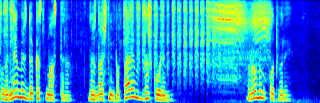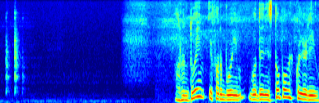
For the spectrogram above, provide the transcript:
Повернемось до кастмастера. Наждачним папером зашкуримо. Робимо отвори. Грунтуємо і фарбуємо в один із топових кольорів,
